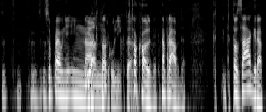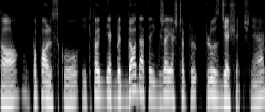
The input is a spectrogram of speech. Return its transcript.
t- t- zupełnie inna Joanna aktorka. Kulik, tak. Ktokolwiek, naprawdę. K- Kto zagra to po polsku i kto jakby doda tej grze jeszcze pl- plus 10, nie?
